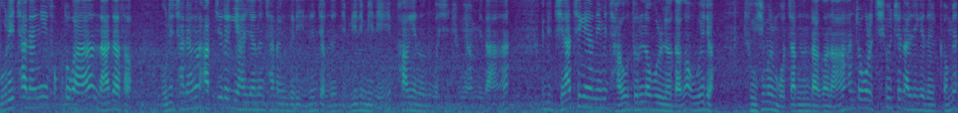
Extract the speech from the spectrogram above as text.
우리 차량이 속도가 낮아서 우리 차량을 앞지르기 하려는 차량들이 있는지 없는지 미리미리 파악해 놓는 것이 중요합니다. 근데 지나치게 형님이 좌우 둘러보려다가 오히려 중심을 못 잡는다거나 한쪽으로 치우쳐 달리게 될 거면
